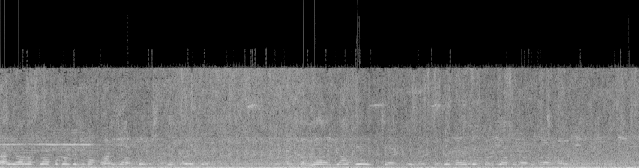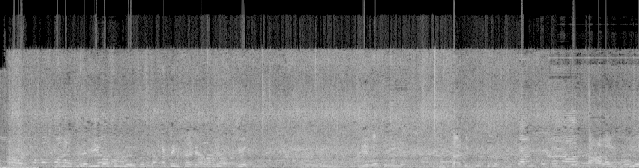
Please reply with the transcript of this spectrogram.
అన్నాయి यार रस्ता पकड़ के दिमाग पाएंगे आपको समझे पाए थे अल्लाह याद जाएंगे समझे पाए तो बढ़िया बना दिखा మనం ఇప్పుడు ఈ వర్షం లేదు స్టార్టింగ్ స్టార్టింగ్ ఈ వర్షం ఉంది స్టార్టింగ్ కాలం భూమి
